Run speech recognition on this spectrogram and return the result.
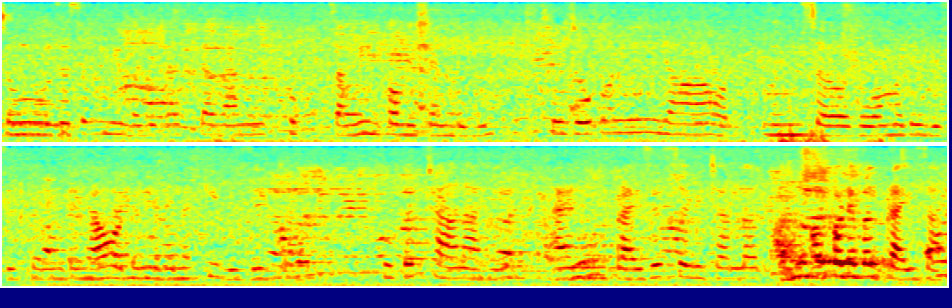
सो जसं तुम्ही बघितलं त्या मॅमनी खूप चांगली इन्फॉर्मेशन दिली. सो जो कोणी ह्या मीन्स गोवामध्ये व्हिजिट करेन तर ह्या हॉटेलमध्ये नक्की व्हिजिट करा. खूपच छान आहे. अँड प्रायझेसचं विचारलं तर अफोर्डेबल प्राईस आहे.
